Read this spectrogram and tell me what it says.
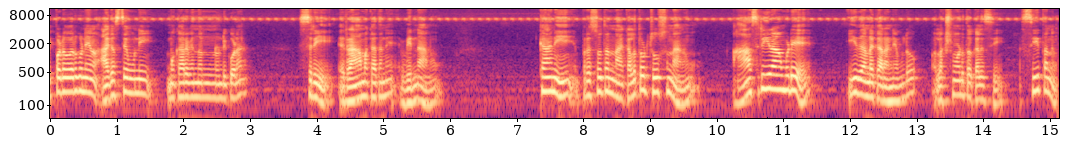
ఇప్పటి వరకు నేను అగస్త్యముని ముఖారవిందం నుండి కూడా శ్రీ రామకథనే విన్నాను. కానీ ప్రస్తుతం నా కళ్ళతో చూస్తున్నాను. ఆ శ్రీరాముడే ఈ దండకారణ్యంలో లక్ష్మణుడితో కలిసి సీతను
